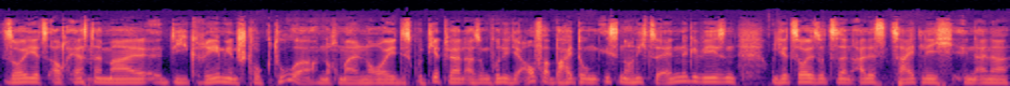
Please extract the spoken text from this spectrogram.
soll jetzt auch erst einmal die Gremienstruktur nochmal neu diskutiert werden. Also im Grunde die Aufarbeitung ist noch nicht zu Ende gewesen und jetzt soll sozusagen alles zeitlich in einer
